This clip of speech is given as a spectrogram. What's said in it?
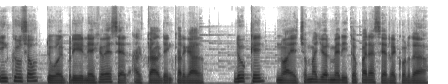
Incluso tuvo el privilegio de ser alcalde encargado. Duque no ha hecho mayor mérito para ser recordado.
